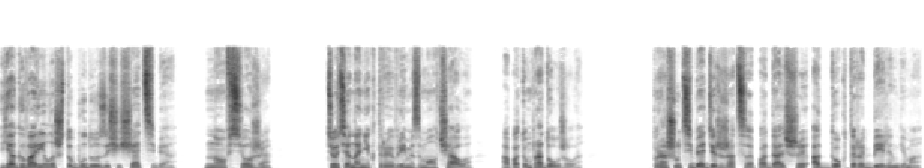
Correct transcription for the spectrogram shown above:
Я говорила, что буду защищать себя, но все же... Тетя на некоторое время замолчала, а потом продолжила. «Прошу тебя держаться подальше от доктора Беллингема».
